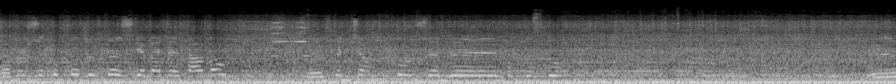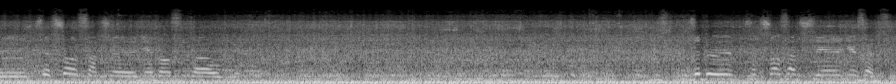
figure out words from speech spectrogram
Za dużo kłopotów też nie będę dawał e, w tym ciągniku, żeby po prostu e, przetrząsacz e, nie dostał przetrząsacz się nie zepsuł.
